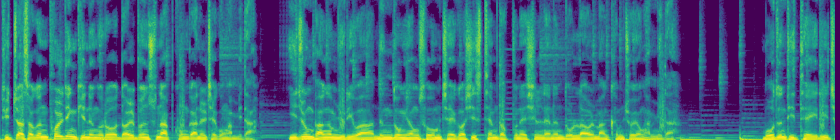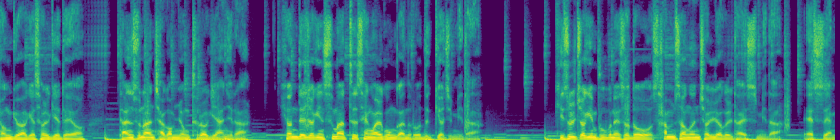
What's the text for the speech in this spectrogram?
뒷좌석은 폴딩 기능으로 넓은 수납 공간을 제공합니다. 이중 방음 유리와 능동형 소음 제거 시스템 덕분에 실내는 놀라울 만큼 조용합니다. 모든 디테일이 정교하게 설계되어 단순한 작업용 트럭이 아니라 현대적인 스마트 생활 공간으로 느껴집니다. 기술적인 부분에서도 삼성은 전력을 다했습니다. SM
